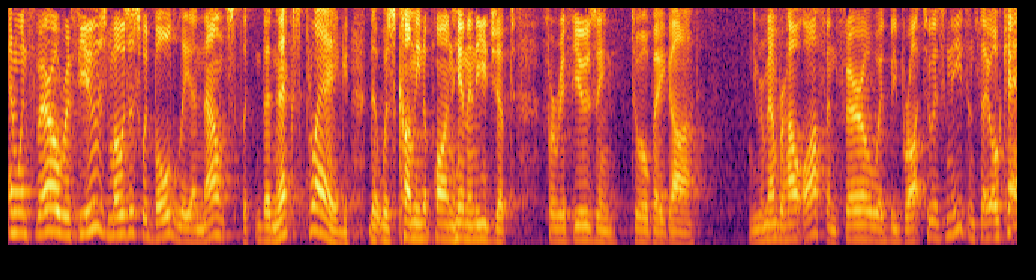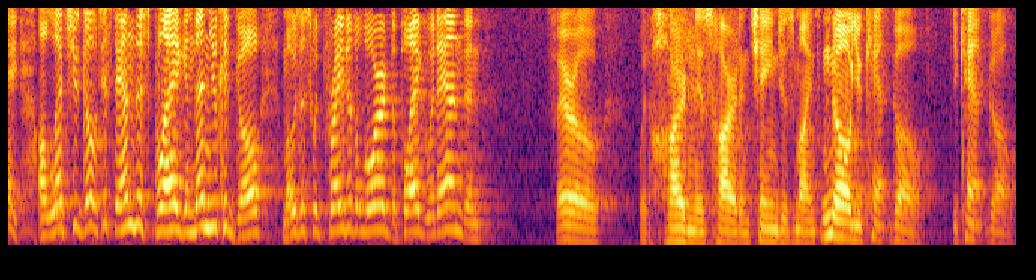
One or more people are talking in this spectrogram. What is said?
And when Pharaoh refused, Moses would boldly announce the, the next plague that was coming upon him in Egypt for refusing to obey God. You remember how often Pharaoh would be brought to his knees and say, Okay, I'll let you go. Just end this plague, and then you could go. Moses would pray to the Lord, the plague would end, and Pharaoh would harden his heart and change his mind. No, you can't go. You can't go.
